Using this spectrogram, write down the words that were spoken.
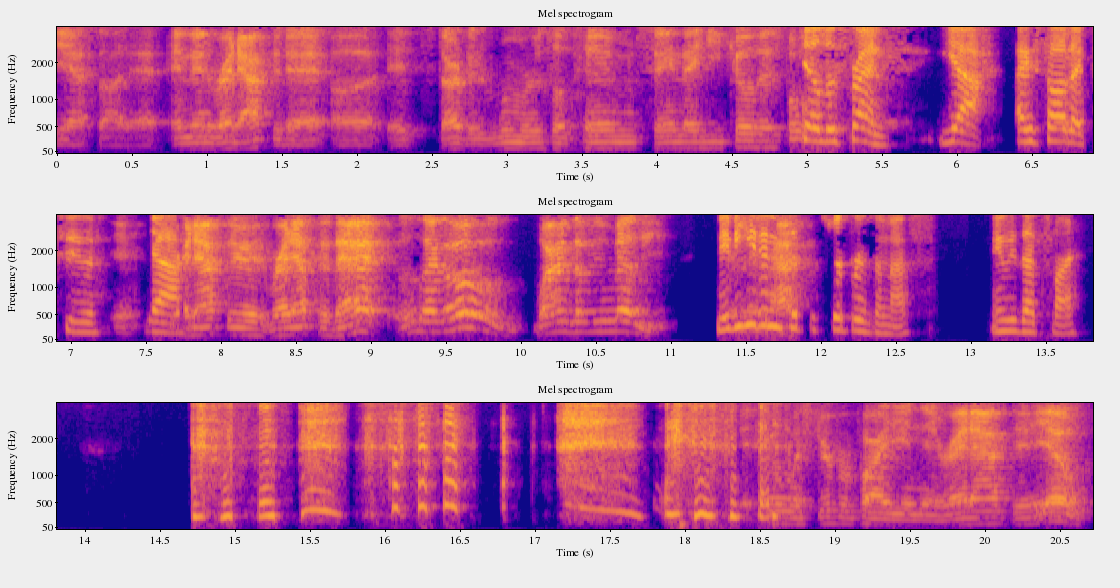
Yeah, I saw that. And then right after that, uh, it started rumors of him saying that he killed his folks. Killed his friends. Yeah, I saw that too. Yeah. yeah. Right after, right after that, it was like, oh, YNW Melly. Maybe he didn't tip the strippers enough. Maybe that's why. threw a stripper party, and then right after, yo,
